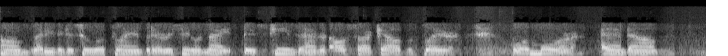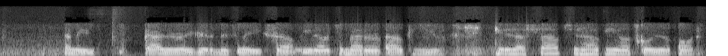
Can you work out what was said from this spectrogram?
um, not even just who we're playing, but every single night, there's teams that have an all-star caliber player or more, and um, I mean, guys are really good in this league. So, you know, it's a matter of how can you get enough stops and how can you outscore your opponent.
